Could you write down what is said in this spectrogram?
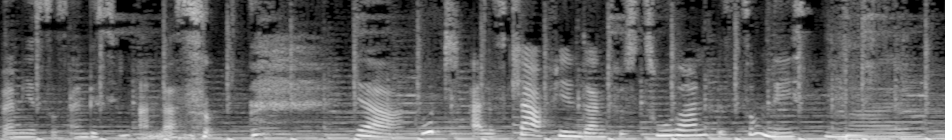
Bei mir ist das ein bisschen anders. ja, gut, alles klar. Vielen Dank fürs Zuhören. Bis zum nächsten Mal.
